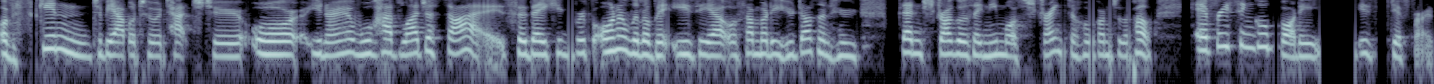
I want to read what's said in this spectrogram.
of skin to be able to attach to or you know will have larger thighs so they can grip on a little bit easier or somebody who doesn't who then struggles they need more strength to hook onto the pole. Every single body is different.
